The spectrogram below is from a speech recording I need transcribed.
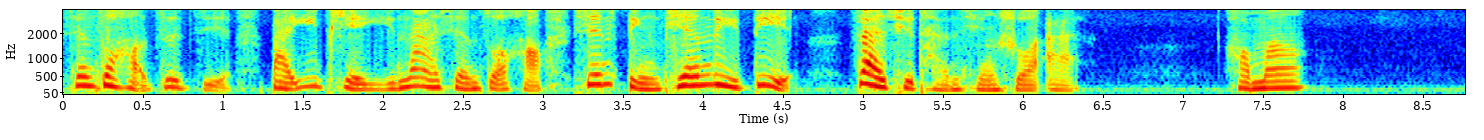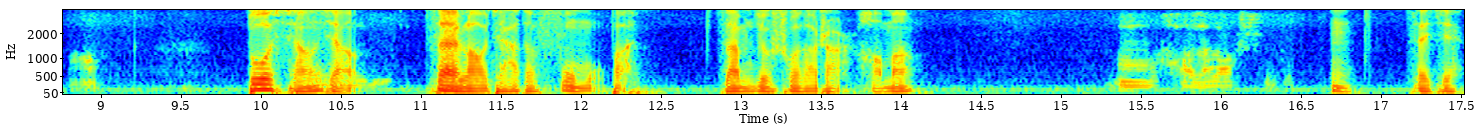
先做好自己，把一撇一捺先做好，先顶天立地，再去谈情说爱，好吗？多想想在老家的父母吧。咱们就说到这儿，好吗？嗯，好了，老师。嗯，再见。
